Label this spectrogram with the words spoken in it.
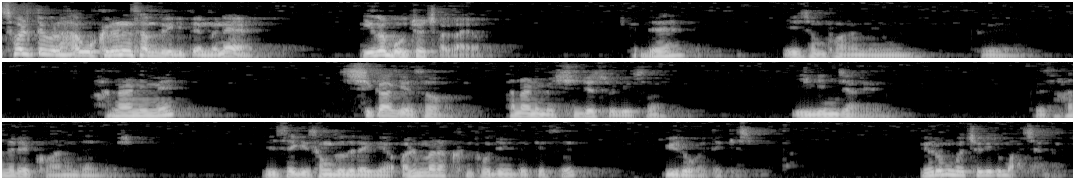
설득을 하고 그러는 사람들이기 때문에 이걸 못 쫓아가요. 근데 이 선포하는 내용은 그 하나님의 시각에서 하나님의 시제 속에서 이긴 자예요. 그래서 하늘에 거하는 자인 것입니다. 1세기 성도들에게 얼마나 큰 도전이 됐겠어요? 위로가 됐겠습니다. 여러분과 저기도 마찬가지죠.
